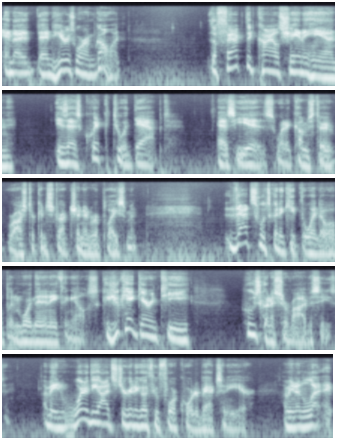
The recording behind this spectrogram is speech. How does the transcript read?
and I, and here's where I'm going. The fact that Kyle Shanahan is as quick to adapt as he is when it comes to roster construction and replacement. That's what's going to keep the window open more than anything else because you can't guarantee who's going to survive a season. I mean, what are the odds that you're going to go through four quarterbacks in a year? I mean, unless,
